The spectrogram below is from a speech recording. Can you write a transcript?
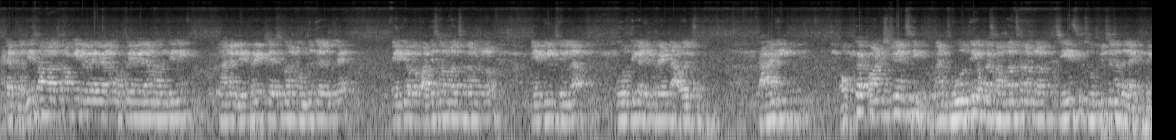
అంటే ప్రతి సంవత్సరం ఇరవై వేల ముప్పై వేల మందిని మనం లిటరేట్ చేసుకొని ముందుకు వెళ్తే మేబీ ఒక పది సంవత్సరంలో మేబీ జిల్లా పూర్తిగా లిటరేట్ అవ్వచ్చు. కానీ ఒక్క కాన్స్టిట్యుయెన్సీ మనం పూర్తి ఒక సంవత్సరంలో చేసి చూపించినది అయితే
